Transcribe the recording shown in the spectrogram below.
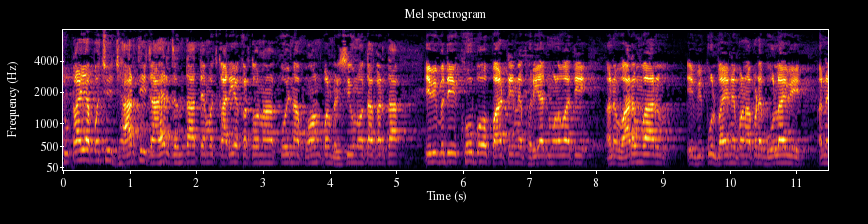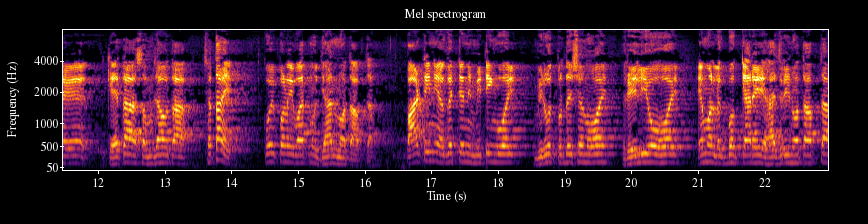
ચૂંટાયા પછી જ્યારથી જાહેર જનતા તેમજ કાર્યકર્તાઓના કોઈના ફોન પણ રિસીવ નહોતા કરતા, એવી બધી ખૂબ પાર્ટીને ફરિયાદ મળવાથી અને વારંવાર એ વિપુલભાઈને પણ આપણે બોલાવી અને કહેતા, સમજાવતા, છતાંય કોઈ પણ એ વાતનું ધ્યાન નહોતા આપતા. પાર્ટીની અગત્યની મિટિંગ હોય, વિરોધ પ્રદર્શન હોય, રેલીઓ હોય, એમાં લગભગ ક્યારેય હાજરી નહોતા આપતા.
